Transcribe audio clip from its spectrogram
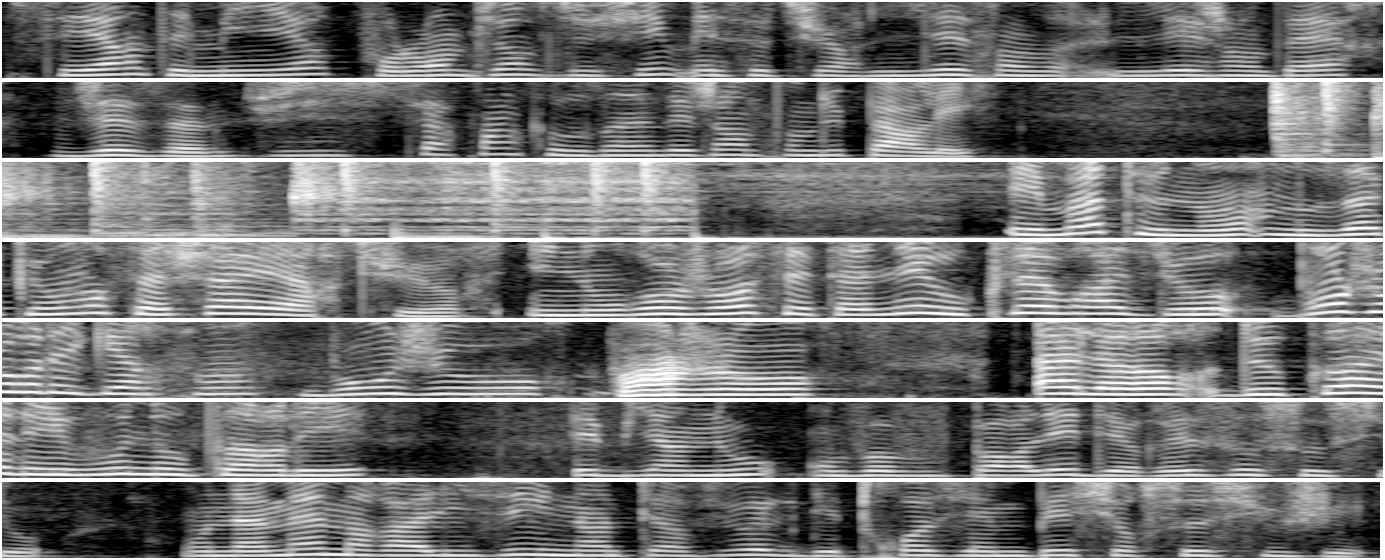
C'est un des meilleurs pour l'ambiance du film et ce tueur légendaire, Jason. Je suis certain que vous en avez déjà entendu parler. Et maintenant, nous accueillons Sacha et Arthur. Ils nous rejoignent cette année au Club Radio. Bonjour les garçons. Bonjour. Bonjour. Alors, de quoi allez-vous nous parler? Eh bien nous, on va vous parler des réseaux sociaux. On a même réalisé une interview avec des 3e B sur ce sujet.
